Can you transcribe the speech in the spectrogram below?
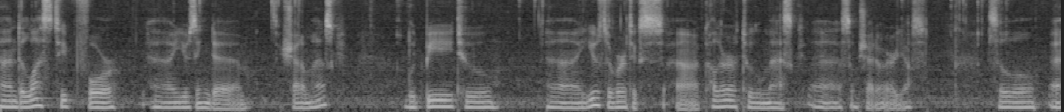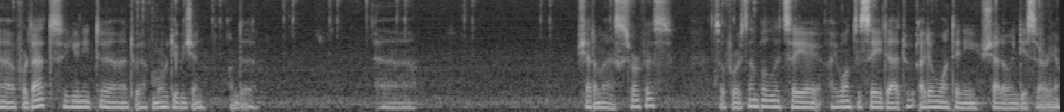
And the last tip for uh, using the shadow mask would be to uh, use the vertex uh, color to mask uh, some shadow areas. So uh, for that you need to, to, have more division on the uh, shadow mask surface. So for example, let's say I, I want to say that I don't want any shadow in this area.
